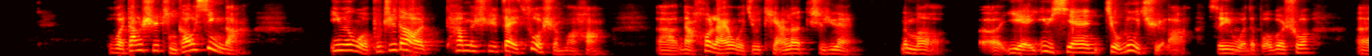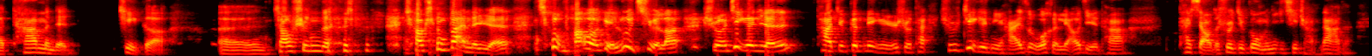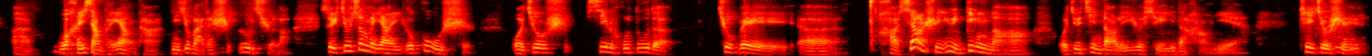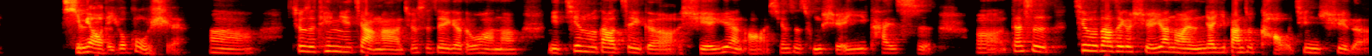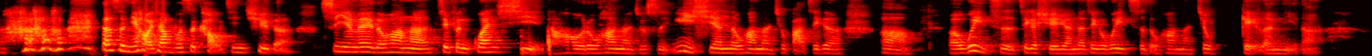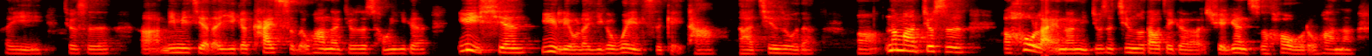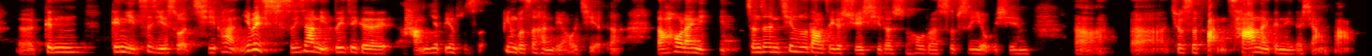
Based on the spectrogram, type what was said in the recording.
我当时挺高兴的，因为我不知道他们是在做什么哈，啊、呃，那后来我就填了志愿，那么呃也预先就录取了，所以我的伯伯说。呃，他们的这个呃招生的 招生办的人就把我给录取了，说这个人，他就跟那个人说，他说这个女孩子我很了解她，她小的时候就跟我们一起长大的啊，我很想培养她，你就把她是录取了，所以就这么样一个故事，我就是稀里糊涂的就被呃好像是预定了啊，我就进到了一个学医的行业，这就是奇妙的一个故事。啊，就是听你讲啊，就是这个的话呢，你进入到这个学院啊，先是从学医开始，呃，但是进入到这个学院的话，人家一般是考进去的，哈哈，但是你好像不是考进去的，是因为的话呢，这份关系，然后的话呢，就是预先的话呢，就把这个呃，呃位置，这个学员的这个位置的话呢，就给了你的，所以就是。啊，咪咪姐的一个开始的话呢，就是从一个预先预留了一个位置给他啊进入的啊，那么就是呃后来呢，你就是进入到这个学院之后的话呢，呃跟跟你自己所期盼，因为实际上你对这个行业并不是并不是很了解的，然后后来你真正进入到这个学习的时候呢，是不是有一些呃呃就是反差呢？跟你的想法？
